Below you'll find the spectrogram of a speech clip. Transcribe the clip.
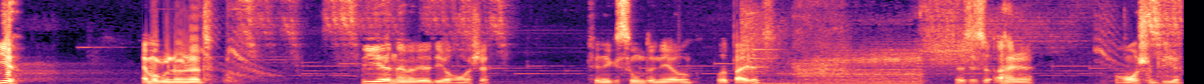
Er mag mich noch nicht. Wir nehmen wieder die Orange. Für eine gesunde Ernährung. Oder beides. Das ist eine Orangenbier.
